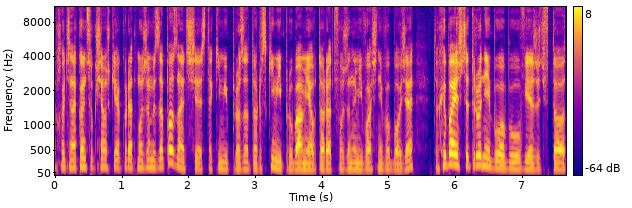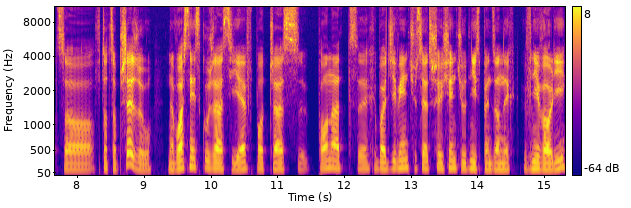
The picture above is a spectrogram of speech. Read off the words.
choć na końcu książki akurat możemy zapoznać się z takimi prozatorskimi próbami autora tworzonymi właśnie w obozie, to chyba jeszcze trudniej byłoby uwierzyć w to, co, w to, co przeżył na własnej skórze Asijew podczas ponad e, chyba 960 dni spędzonych w niewoli.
